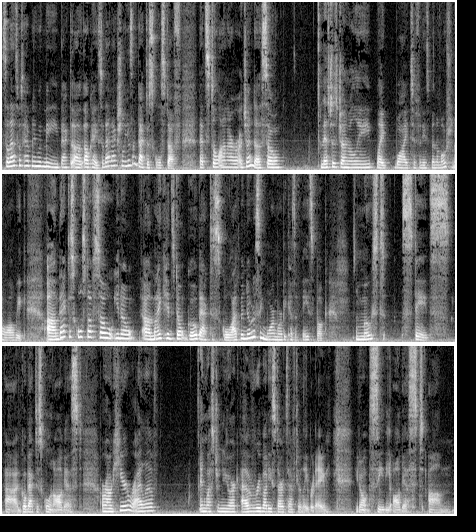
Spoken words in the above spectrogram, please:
So that's what's happening with me. Back to, uh, okay, so that actually isn't back to school stuff. That's still on our agenda. So that's just generally like why Tiffany's been emotional all week. Um, back to school stuff. So, you know, uh, my kids don't go back to school. I've been noticing more and more because of Facebook. Most states uh, go back to school in August. Around here, where I live, in Western New York, everybody starts after Labor Day. You don't see the August um,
